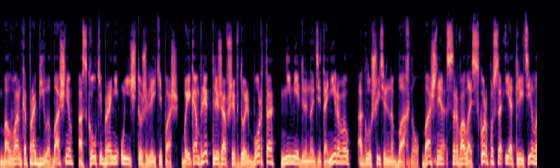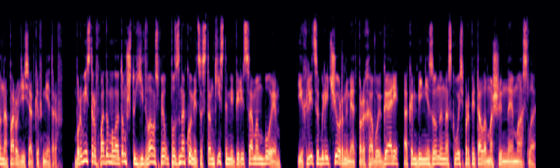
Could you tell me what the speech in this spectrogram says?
Болванка пробила башню, осколки брони уничтожили экипаж. Боекомплект, лежавший вдоль борта, немедленно детонировал, оглушительно бахнул. Башня сорвалась с корпуса и отлетела на пару десятков метров. Бурмистров подумал о том, что едва успел познакомиться с танкистами перед самым боем. Их лица были черными от пороховой гари, а комбинезоны насквозь пропитало машинное масло.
